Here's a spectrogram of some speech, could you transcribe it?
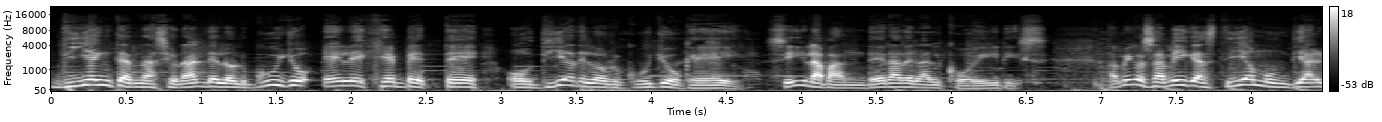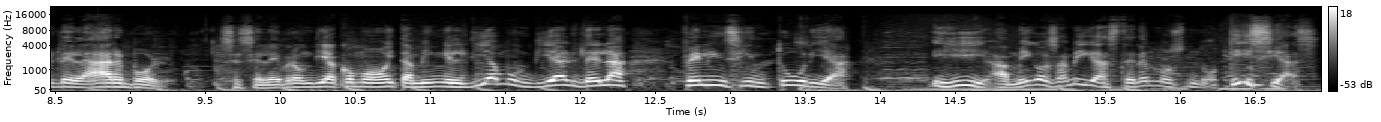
Día Internacional del Orgullo LGBT o Día del Orgullo Gay. Sí, la bandera del arco iris. Amigos, amigas, Día Mundial del Árbol. Se celebra un día como hoy también el Día Mundial de la Felincinturia. Y amigos, amigas, tenemos noticias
